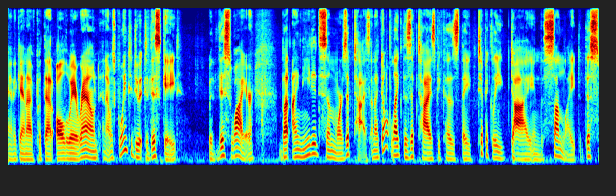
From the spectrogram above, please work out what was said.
and again, I've put that all the way around and I was going to do it to this gate with this wire, but I needed some more zip ties. And I don't like the zip ties because they typically die in the sunlight. This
